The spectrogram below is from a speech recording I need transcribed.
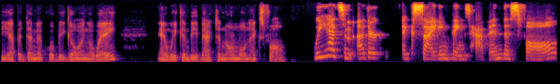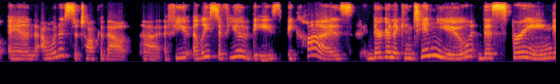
the epidemic will be going away, and we can be back to normal next fall. We had some other exciting things happen this fall, and I want us to talk about uh, a few, at least a few of these, because they're going to continue this spring,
